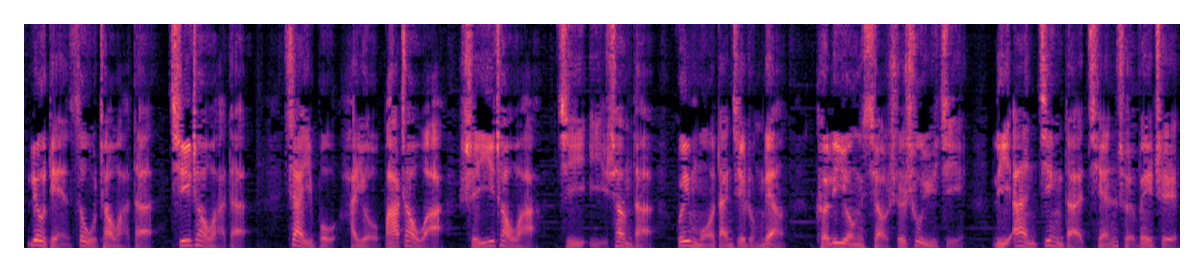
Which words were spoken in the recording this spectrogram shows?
六点四五兆瓦的、七兆瓦的，下一步还有八兆瓦、十一兆瓦及以上的规模单机容量，可利用小时数预计。离岸近的潜水位置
